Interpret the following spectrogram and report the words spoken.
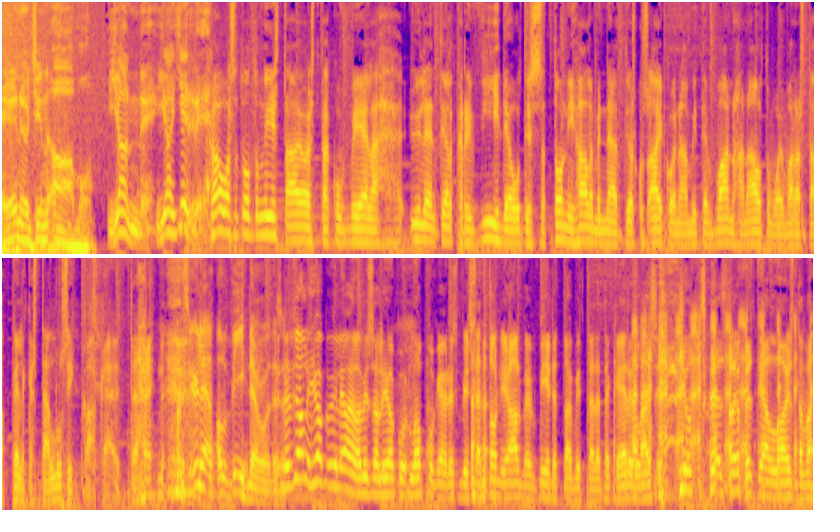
Energin aamu. Janne ja Jere. Kauas on tultu niistä ajoista, kun vielä Ylen telkkarin viihdeuutisessa Toni Halmen näytti joskus aikoinaan, miten vanhan auto voi varastaa pelkästään lusikkaa käyttäen. Onko se Ylellä ollut viihdeuutiset? No se oli joku Yle ohjelma, missä oli joku loppukevennys, missä Toni Halmen viihdetoimittajana tekee erilaisia juttuja. Se oli mielestäni ihan loistava.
